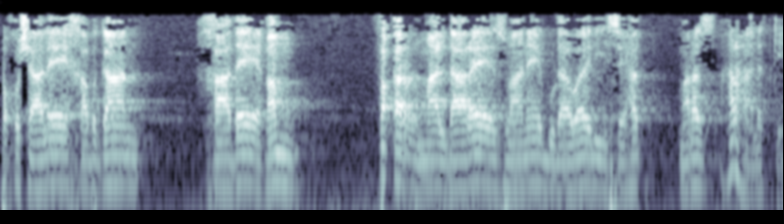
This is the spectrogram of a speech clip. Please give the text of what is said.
په خوشاله خبگان خاده غم فقر مالداره ځوانه بډاوالی صحت مرض هر حالت کې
